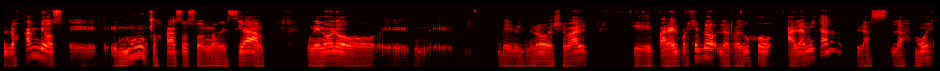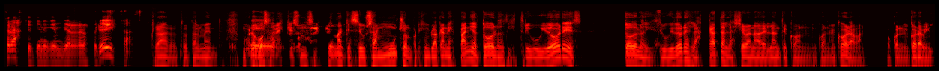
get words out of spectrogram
los cambios eh, en muchos casos son, nos decía un enólogo eh, eh, del enólogo de Cheval, que para él, por ejemplo, le redujo a la mitad las, las muestras que tiene que enviar a los periodistas. Claro, totalmente. Bueno, vos sabés que es un sistema que se usa mucho, por ejemplo, acá en España, todos los distribuidores, todos los distribuidores, las catas las llevan adelante con, el Coravan o con el Coravin,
